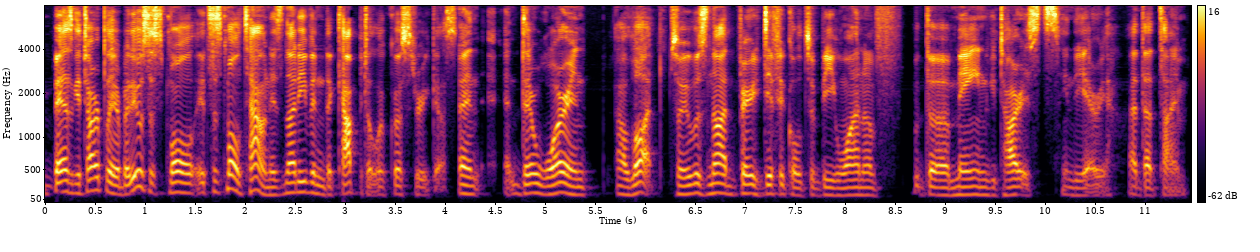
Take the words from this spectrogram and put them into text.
best guitar player, but it was a small. It's a small town. It's not even the capital of Costa Rica, and, and there weren't a lot, so it was not very difficult to be one of the main guitarists in the area at that time.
